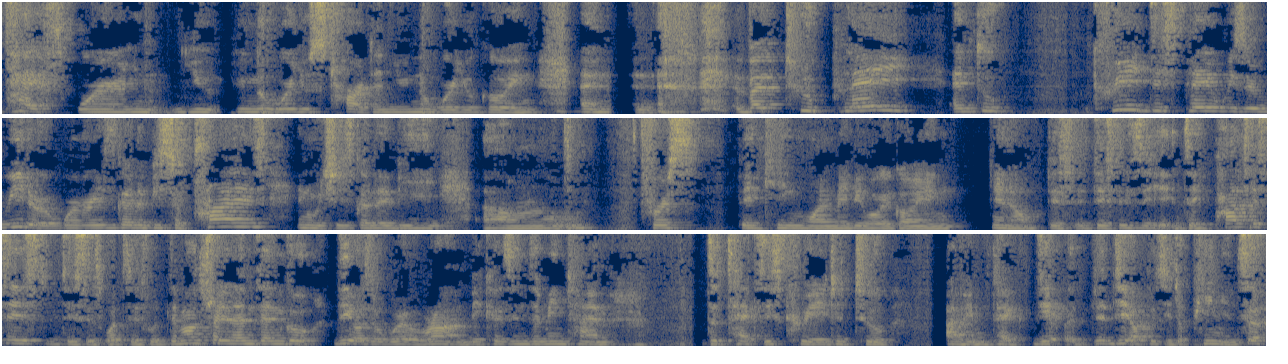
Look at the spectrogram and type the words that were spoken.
text where you you know where you start and you know where you're going and, and but to play and to create display with a reader where he's going to be surprised, in which he's going to be um, first thinking, well, maybe we're going, you know, this this is the, the, hypothesis, this is what this would demonstrate, and then go the other way around because in the meantime, the text is created to have him take the, the opposite opinion. So,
